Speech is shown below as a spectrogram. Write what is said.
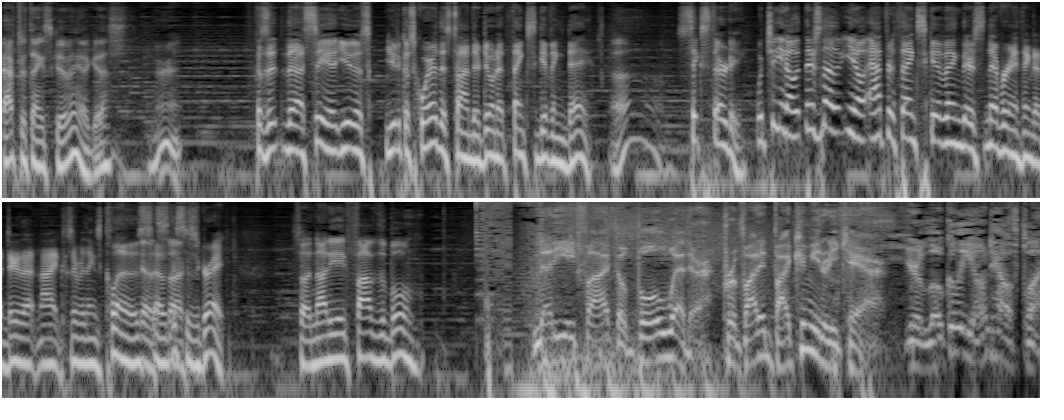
After Thanksgiving, I guess. All right. Because I see at Utica, Square this time, they're doing it Thanksgiving Day. Oh. 6.30, which, you know, there's no, you know, after Thanksgiving, there's never anything to do that night because everything's closed. Yeah, so this is great. So 98.5 The Bull. 98.5 The Bull Weather, provided by Community Care, your locally owned health plan.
